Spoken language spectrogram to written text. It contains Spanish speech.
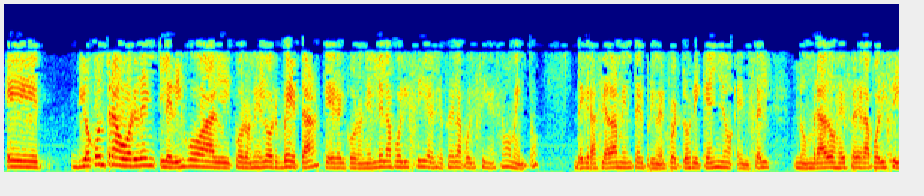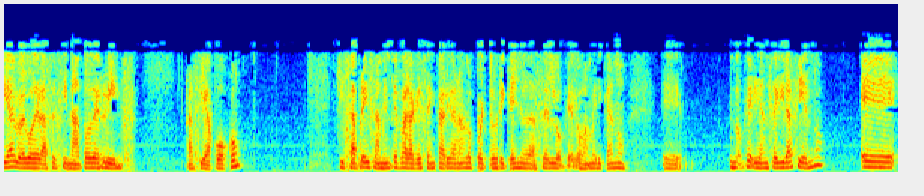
eh, dio contraorden, le dijo al coronel Orbeta, que era el coronel de la policía, el jefe de la policía en ese momento, desgraciadamente el primer puertorriqueño en ser nombrado jefe de la policía luego del asesinato de Riggs, hacía poco, quizá precisamente para que se encargaran los puertorriqueños de hacer lo que los americanos eh, no querían seguir haciendo. Eh,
